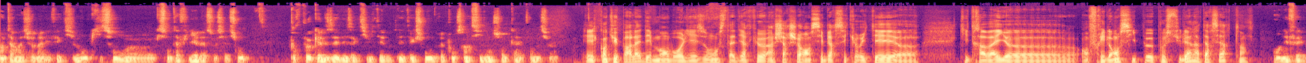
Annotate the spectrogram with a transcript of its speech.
internationales, effectivement, qui sont, qui sont affiliées à l'association, pour peu qu'elles aient des activités de détection ou de réponse à incidents sur le territoire national. Et quand tu parlais des membres liaison, c'est-à-dire qu'un chercheur en cybersécurité euh, qui travaille euh, en freelance, il peut postuler à l'Intercert? En effet,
